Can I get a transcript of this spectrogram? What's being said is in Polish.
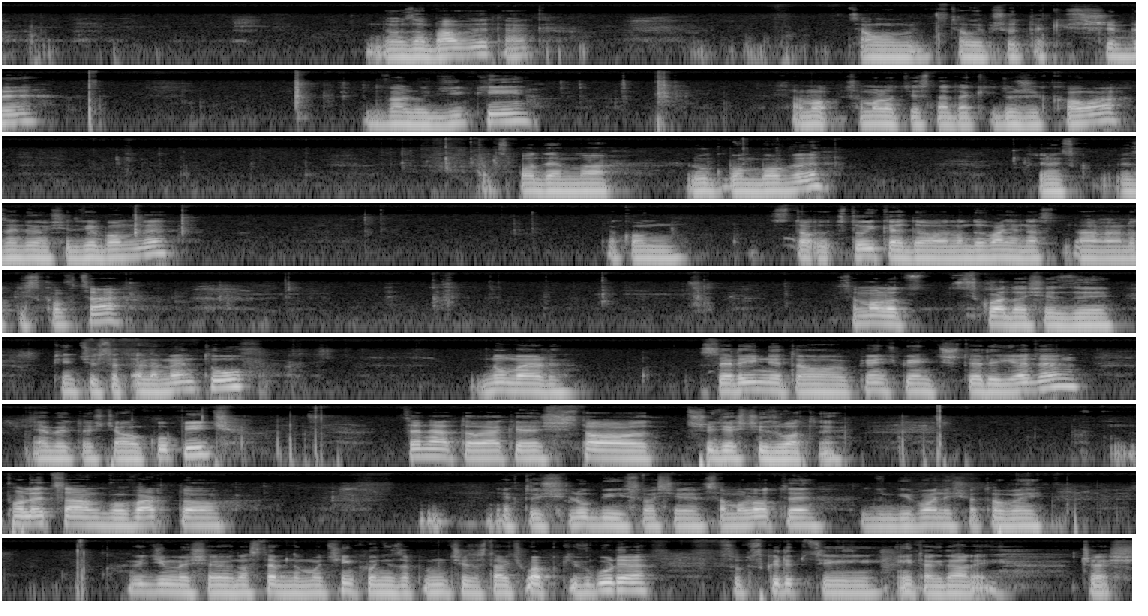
Do zabawy, tak. Całą, cały przód taki z szyby. Dwa ludziki. Samo, samolot jest na takich dużych kołach. Pod spodem ma luk bombowy, w którym znajdują się dwie bomby. Taką stójkę do lądowania na, na lotniskowcach. Samolot składa się z 500 elementów. Numer seryjny to 5541. Jakby ktoś chciał kupić. Cena to jakieś 130 zł. Polecam, bo warto. Jak ktoś lubi właśnie samoloty z II wojny światowej. Widzimy się w następnym odcinku. Nie zapomnijcie zostawić łapki w górę, subskrypcji i tak dalej. Cześć.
